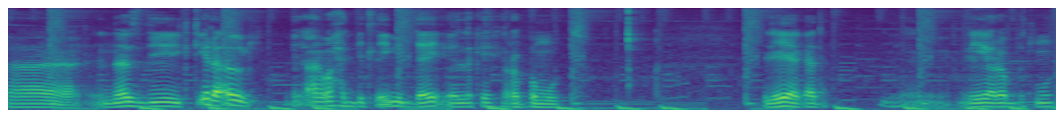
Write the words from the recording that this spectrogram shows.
فالناس دي كتيرة قوي. يعني واحد بتلاقيه متضايق يقول لك إيه؟ يا رب موت ليه يا جدع؟ يعني ليه يا رب تموت؟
